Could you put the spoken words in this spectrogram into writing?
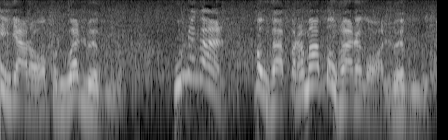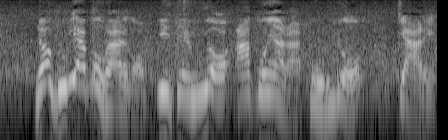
ရင်ကြတော့ဘယ်သူကလွယ်ကူလဲခုနကပုတ်ထားပထမပုတ်ထားတဲ့ကောင်ကလွယ်ကူတယ်နောက်ဒုတိယပုတ်ထားတဲ့ကောင်ပြင်ဆင်ပြီးတော့အားသွင်းရတာပို့ပြီးတော့ကြားတယ်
